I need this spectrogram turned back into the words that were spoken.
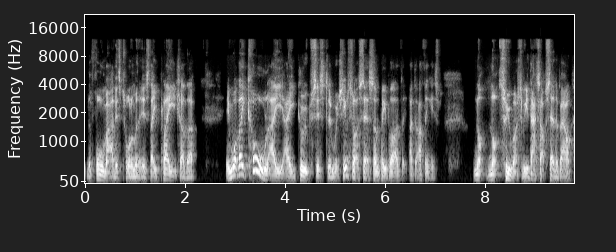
the format of this tournament is they play each other in what they call a, a group system, which seems to upset some people. I, th- I, think it's not not too much to be that upset about.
